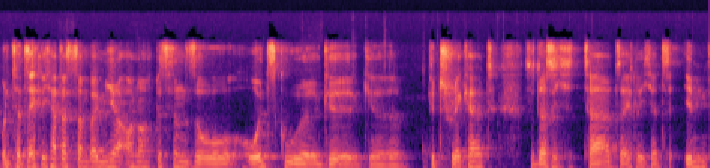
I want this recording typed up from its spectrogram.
Und tatsächlich hat das dann bei mir auch noch ein bisschen so oldschool ge, ge, getriggert, sodass ich tatsächlich jetzt in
